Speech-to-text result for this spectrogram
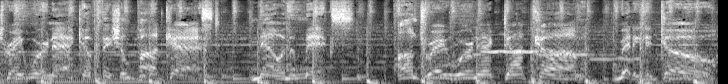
Andre Wernick official podcast. Now in the mix. AndreWernick.com. Ready to go.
